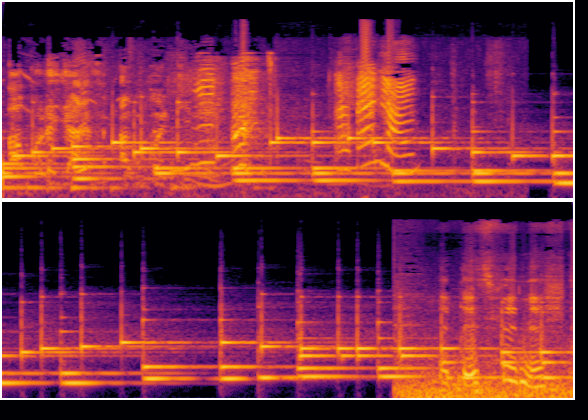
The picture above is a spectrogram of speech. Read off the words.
Apologize. I'm continuing. It is finished.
